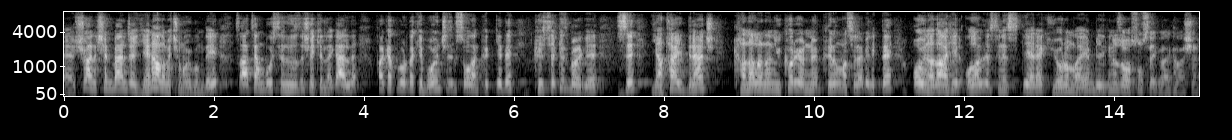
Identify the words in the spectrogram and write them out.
e, şu an için bence yeni alım için uygun değil. Zaten bu ise hızlı şekilde geldi. Fakat buradaki boyun çizgisi olan 47-48 bölgesi yatay direnç kanalının yukarı yönlü kırılmasıyla birlikte oyuna dahil olabilirsiniz diyerek yorumlayın. Bilginiz olsun sevgili arkadaşlar.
